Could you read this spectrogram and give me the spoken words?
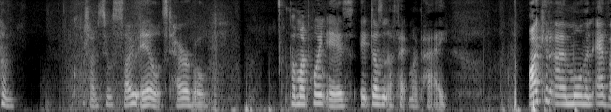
Gosh i'm still so ill it's terrible. But my point is it doesn't affect my pay I can earn more than ever.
